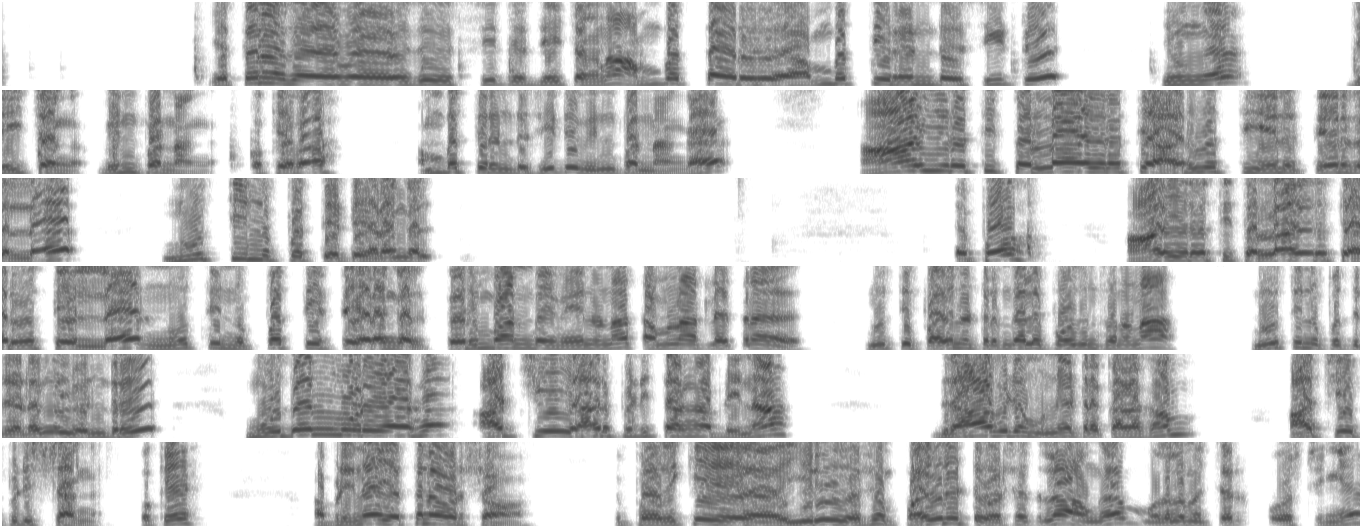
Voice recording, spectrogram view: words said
எத்தனை இது- இது சீட்டு ஜெயிச்சாங்கன்னா ஐம்பத்தாறு ஐம்பத்தி ரெண்டு சீட்டு இவங்க ஜெயிச்சாங்க வின் பண்ணாங்க. ஓகேவா ஐம்பத்தி ரெண்டு சீட்டு வின் பண்ணாங்க. ஆயிரத்தி தொள்ளாயிரத்தி அறுபத்தி ஏழு தேர்தல்ல நூத்தி முப்பத்தி எட்டு இடங்கள். எப்போ? ஆயிரத்தி தொள்ளாயிரத்தி அறுபத்தி ஏழுல நூத்தி முப்பத்தி எட்டு இடங்கள். பெரும்பான்மை வேணும்னா தமிழ்நாட்டுல எத்தனை? நூத்தி பதினெட்டு இருந்தாலே போதும்னு சொன்னா நூத்தி முப்பத்தி எட்டு இடங்கள் வென்று முதன் முறையாக ஆட்சியை யார் பிடித்தாங்க அப்படின்னா திராவிட முன்னேற்ற கழகம் ஆட்சியை பிடிச்சிட்டாங்க. ஓகே அப்படின்னா எத்தனை வருஷம்? இப்போதைக்கு இருபது வருஷம் பதினெட்டு வருஷத்துல அவங்க முதலமைச்சர் போஸ்டிங்க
